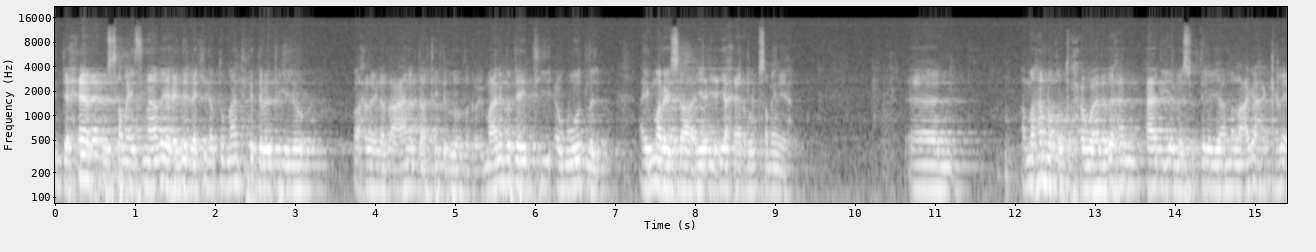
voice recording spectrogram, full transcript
intee xeerku samaysnaaday ahayde laakiin hadduu maanta ka daba tegayo waxaa la yidhahdaa caana daatay dabadooda qabay. Maalinba dee intii awood ay marayso ayaa xeerar lagu samaynaya ama ha noqoto xawaaladahan caadiga la isu dirayo ama lacagaha kale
